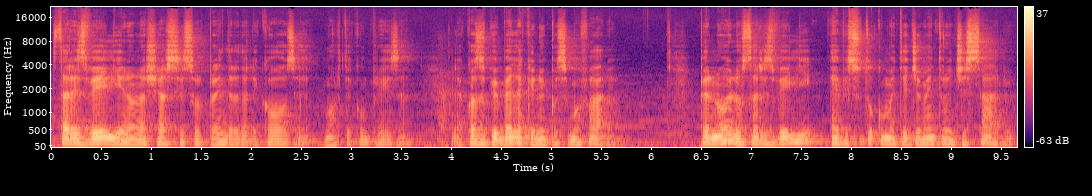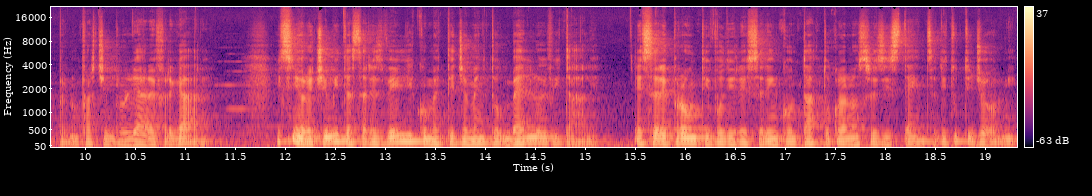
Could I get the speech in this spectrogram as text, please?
Stare svegli e non lasciarsi sorprendere dalle cose, morte compresa, è la cosa più bella che noi possiamo fare. Per noi lo stare svegli è vissuto come atteggiamento necessario per non farci imbrogliare e fregare. Il Signore ci invita a stare svegli come atteggiamento bello e vitale. Essere pronti vuol dire essere in contatto con la nostra esistenza di tutti i giorni.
